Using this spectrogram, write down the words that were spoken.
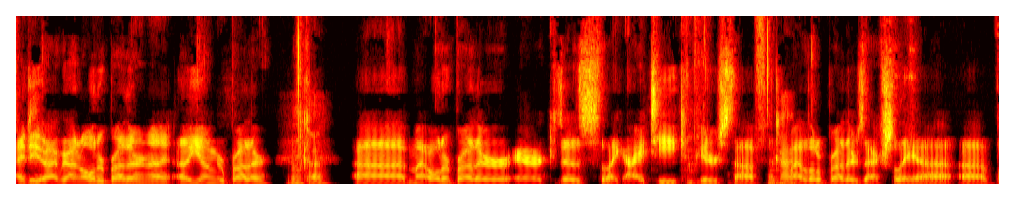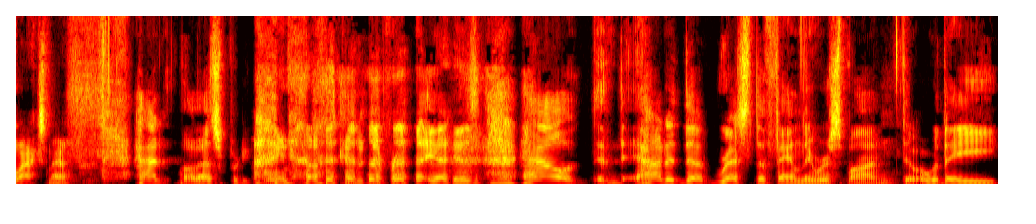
I do. I've got an older brother and a, a younger brother. Okay. Uh, my older brother Eric does like IT computer stuff, and Okay. my little brother's actually a, a blacksmith. How? Oh, that's pretty cool. I know it's kind of different. yeah, it is. How how did the rest of the family respond? Were they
